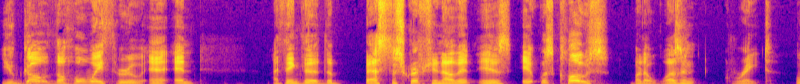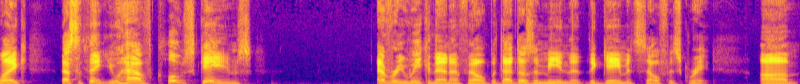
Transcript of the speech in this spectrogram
you go the whole way through and, and i think the the best description of it is it was close but it wasn't great. Like that's the thing. You have close games every week in the nfl but that doesn't mean that the game itself is great. Um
